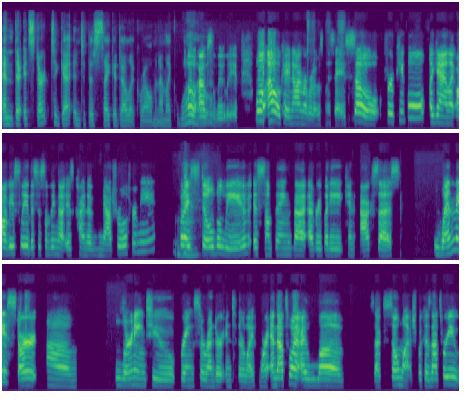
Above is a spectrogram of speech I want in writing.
and there it start to get into this psychedelic realm and i'm like whoa. Oh, absolutely. Well, oh, okay. Now I remember what I was going to say. So, for people, again, like obviously, this is something that is kind of natural for me, but I hmm still believe is something that everybody can access when they start um, learning to bring surrender into their life more. And that's why I love sex so much because that's where you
